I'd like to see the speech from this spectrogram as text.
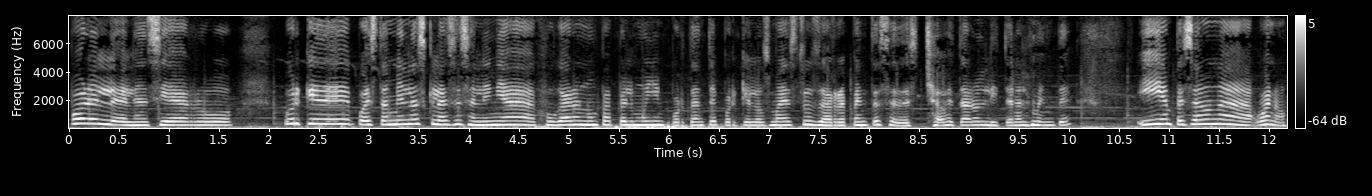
por el, encierro, porque pues también las clases en línea jugaron un papel muy importante porque los maestros de repente se deschavetaron literalmente y empezaron a, bueno,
